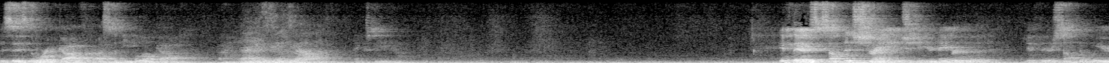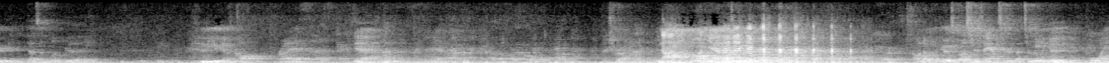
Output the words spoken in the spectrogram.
This is the word of God for us, the people of God. Thanks be to God. Thanks be to God. If there's something strange in your neighborhood, if there's something weird and it doesn't look good, who are you going to call, right? Yeah. yeah. That's right. 911, yeah. I don't know if the Ghostbusters answer. That's a really good point.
